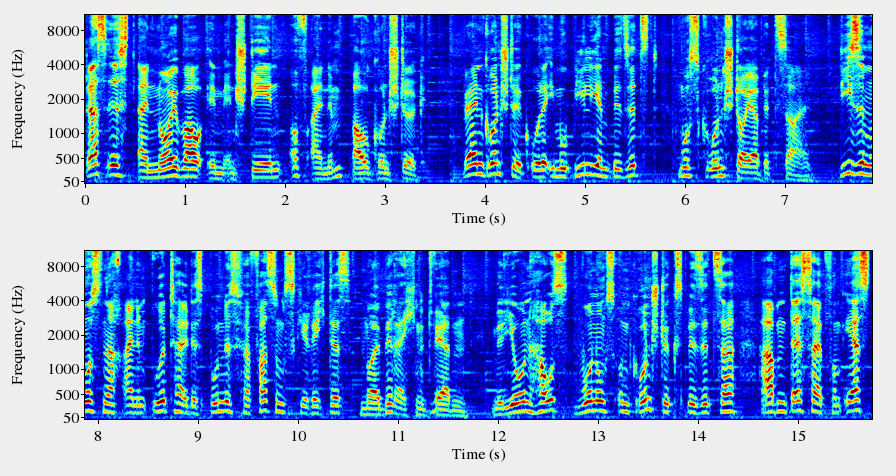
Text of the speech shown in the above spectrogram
Das ist ein Neubau im Entstehen auf einem Baugrundstück. Wer ein Grundstück oder Immobilien besitzt, muss Grundsteuer bezahlen. Diese muss nach einem Urteil des Bundesverfassungsgerichtes neu berechnet werden. Millionen Haus-, Wohnungs- und Grundstücksbesitzer haben deshalb vom 1.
